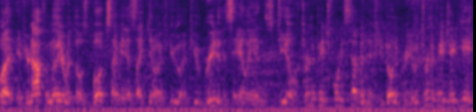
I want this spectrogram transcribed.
but if you're not familiar with those books, I mean, it's like you know, if you if you agree to this aliens deal, turn to page 47. If you don't agree to it, turn to page 88.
